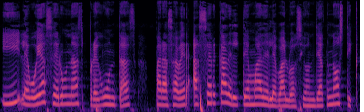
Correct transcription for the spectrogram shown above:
y le voy a hacer unas preguntas para saber acerca del tema de la evaluación diagnóstica.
